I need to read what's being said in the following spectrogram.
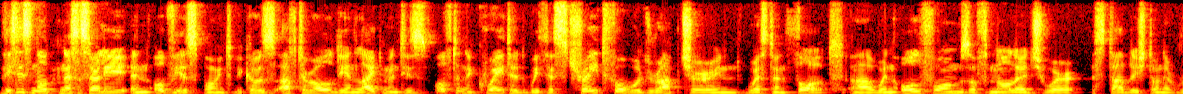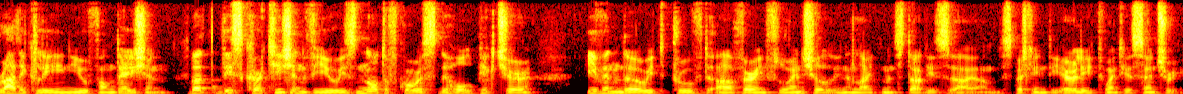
This is not necessarily an obvious point because, after all, the Enlightenment is often equated with a straightforward rupture in Western Western thought uh, when all forms of knowledge were established on a radically new foundation. But this Cartesian view is not, of course, the whole picture, even though it proved uh, very influential in Enlightenment studies, uh, especially in the early 20th century.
